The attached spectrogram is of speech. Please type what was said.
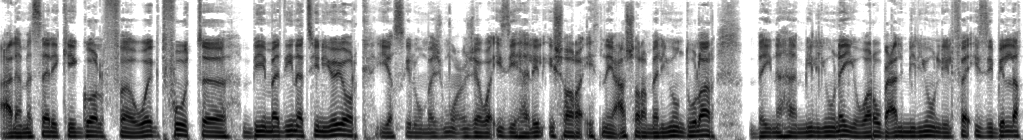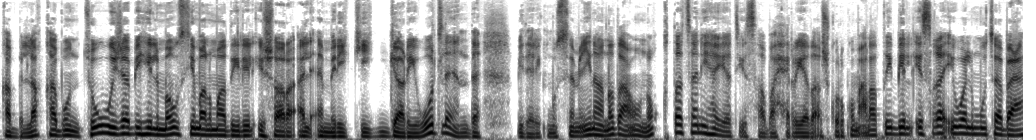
على مسالك جولف Winged Foot بمدينة نيويورك يصل مجموع جوائزها للإشارة 12 مليون دولار بينها مليوني وربع المليون للفائز باللقب. لقب توج به الموسم الماضي للإشارة الأمريكي جاري وودلاند. بذلك مستمعينا نضع نقطة نهاية صباح الرياضة أشكركم على طيب الإصغاء والمتابعة.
